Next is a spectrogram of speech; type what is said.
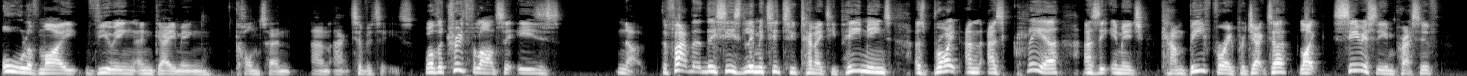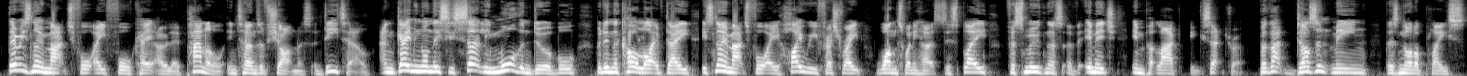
all of my viewing and gaming content and activities? Well, the truthful answer is no. The fact that this is limited to 1080p means as bright and as clear as the image can be for a projector, like seriously impressive, there is no match for a 4K OLED panel in terms of sharpness and detail. And gaming on this is certainly more than doable, but in the cold light of day, it's no match for a high refresh rate 120Hz display, for smoothness of image, input lag, etc. But that doesn't mean there's not a place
